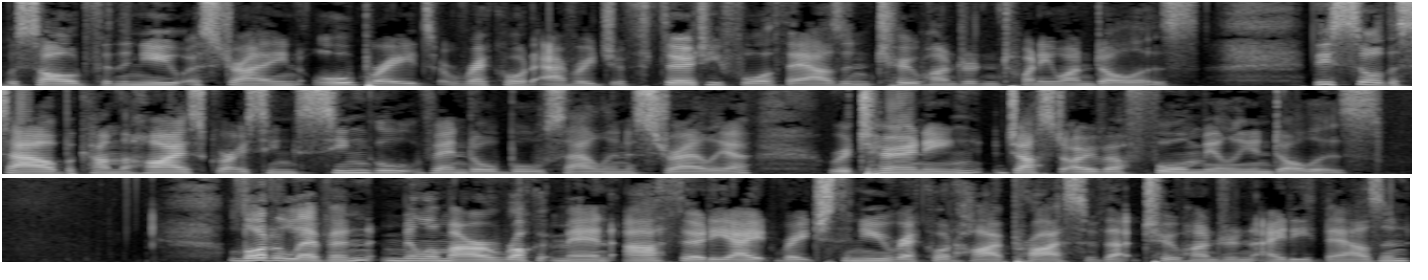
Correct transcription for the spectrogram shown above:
was sold for the new Australian all breeds record average of $34,221. This saw the sale become the highest grossing single vendor bull sale in Australia, returning just over $4 million. Lot 11, Millah Murrah Rocketman R38 reached the new record high price of that 280,000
